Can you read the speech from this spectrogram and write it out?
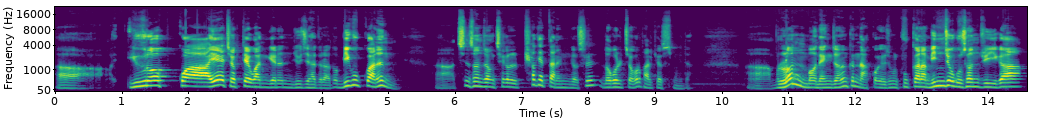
아, 유럽과의 적대 관계는 유지하더라도 미국과는 아, 친선 정책을 펴겠다는 것을 노골적으로 밝혔습니다. 아, 물론 뭐 냉전은 끝났고 요즘은 국가나 민족 우선주의가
